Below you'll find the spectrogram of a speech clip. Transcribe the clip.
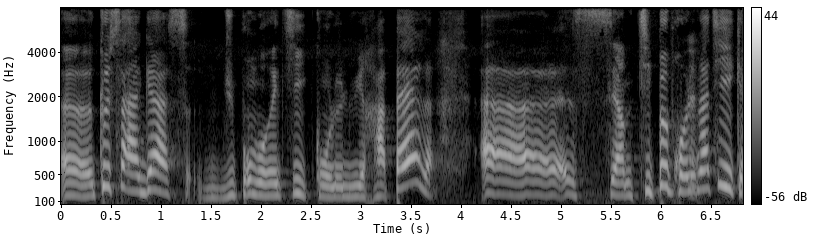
Euh, que ça agace Dupont-Moretti qu'on le lui rappelle. Euh, c'est un petit peu problématique.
